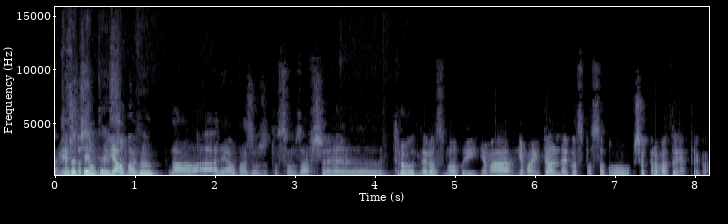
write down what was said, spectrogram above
tak to zacięte jest. Ja mhm. No, ale ja uważam, że to są zawsze trudne rozmowy i nie ma, nie ma idealnego sposobu przeprowadzenia tego.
